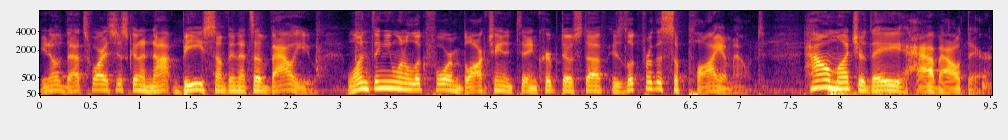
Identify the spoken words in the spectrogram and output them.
you know, that's why it's just going to not be something that's of value. One thing you want to look for in blockchain and, crypto stuff is look for the supply amount. How much are they have out there?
